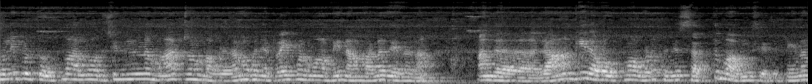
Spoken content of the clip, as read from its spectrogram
சொல்லி கொடுத்த உப்புமாவில் ஒரு சின்ன மாற்றம் அவங்க நம்ம கொஞ்சம் ட்ரை பண்ணுவோம் அப்படின்னு நான் பண்ணது என்னென்னா அந்த ராகி ரவை உப்புமாவோட கொஞ்சம் சத்து மாவையும் சேர்த்துக்கிட்டேன். ஏன்னா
